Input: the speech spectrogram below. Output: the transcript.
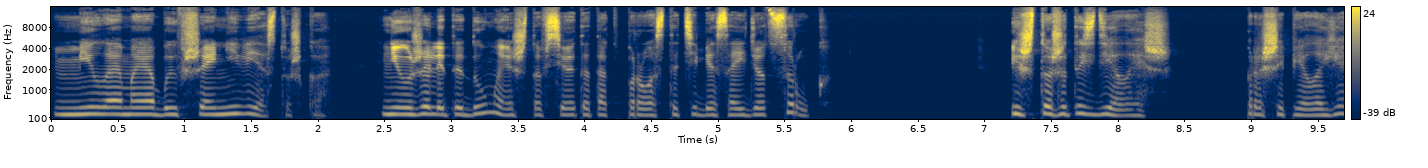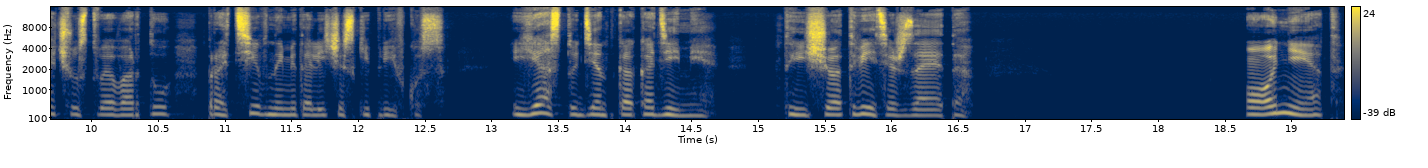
«Милая моя бывшая невестушка, неужели ты думаешь, что все это так просто тебе сойдет с рук?» «И что же ты сделаешь?» — прошипела я, чувствуя во рту противный металлический привкус. «Я студентка Академии. Ты еще ответишь за это». «О, нет»,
